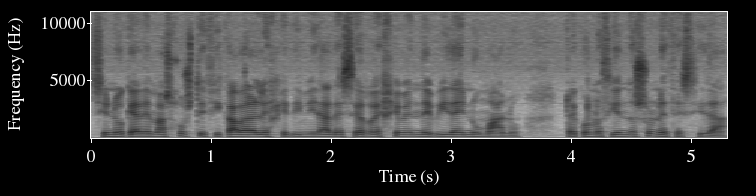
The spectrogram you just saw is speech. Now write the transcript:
sino que además justificaba la legitimidad de ese régimen de vida inhumano, reconociendo su necesidad.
